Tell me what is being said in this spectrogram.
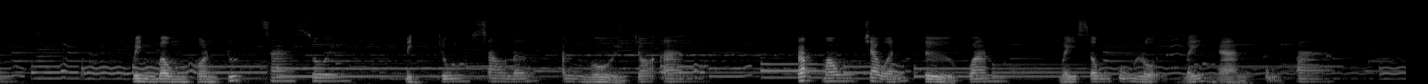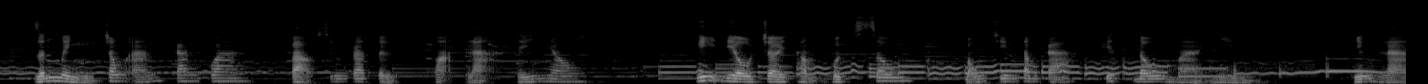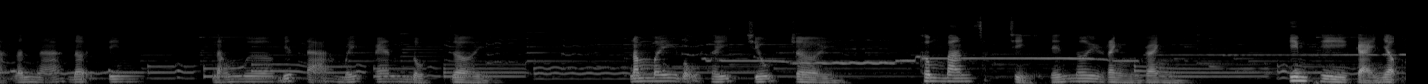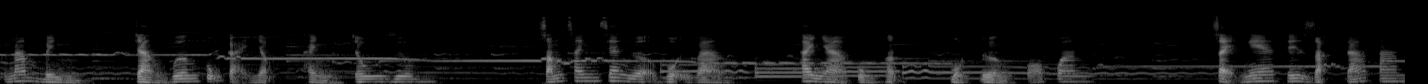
Bình bồng còn chút xa xôi Đỉnh chung sao nỡ ăn ngồi cho an. Rắp mong trao ấn từ quan Mấy sông cũng lội, mấy ngàn cũng pha. Dẫn mình trong án can qua, Vào sinh ra tử, họa lạ thấy nhau. Nghĩ điều trời thẳm vực sâu, Bóng chim tăm cá biết đâu mà nhìn. Những là nấn ná đợi tin, Nắng mưa biết đã mấy phen đổi rời. Năm mây bỗng thấy chiếu trời, Khâm ban sắc chỉ đến nơi rành rành. Kim thì cải nhậm Nam Bình, Tràng Vương cũng cải nhậm thành Châu Dương. Sắm xanh xe ngựa vội vàng, Hai nhà cùng hận một đường phó quan. Xảy nghe thế giặc đã tan,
